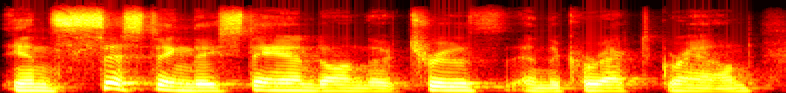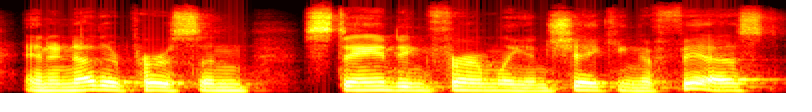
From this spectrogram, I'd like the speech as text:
insisting they stand on the truth and the correct ground, and another person standing firmly and shaking a fist,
